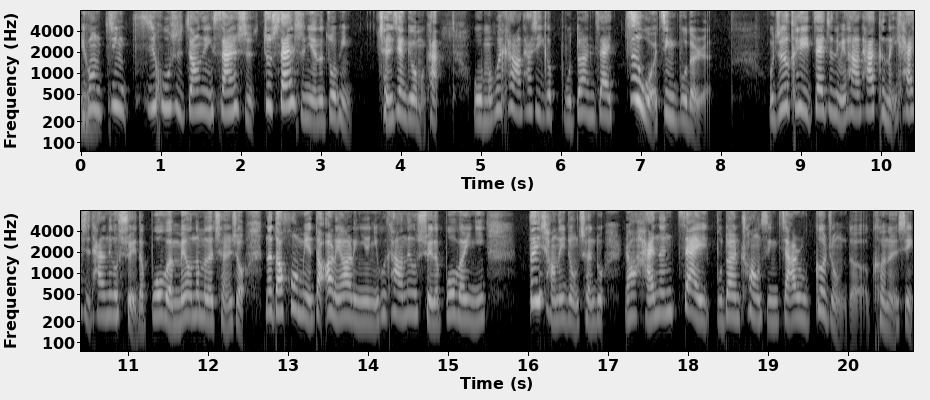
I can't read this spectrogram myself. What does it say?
一共近几乎是将近三十就三十年的作品呈现给我们看，我们会看到他是一个不断在自我进步的人。我觉得可以在这里面看到他可能一开始他的那个水的波纹没有那么的成熟，那到后面到二零二零年你会看到那个水的波纹已经。非常的一种程度，然后还能再不断创新，加入各种的可能性，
